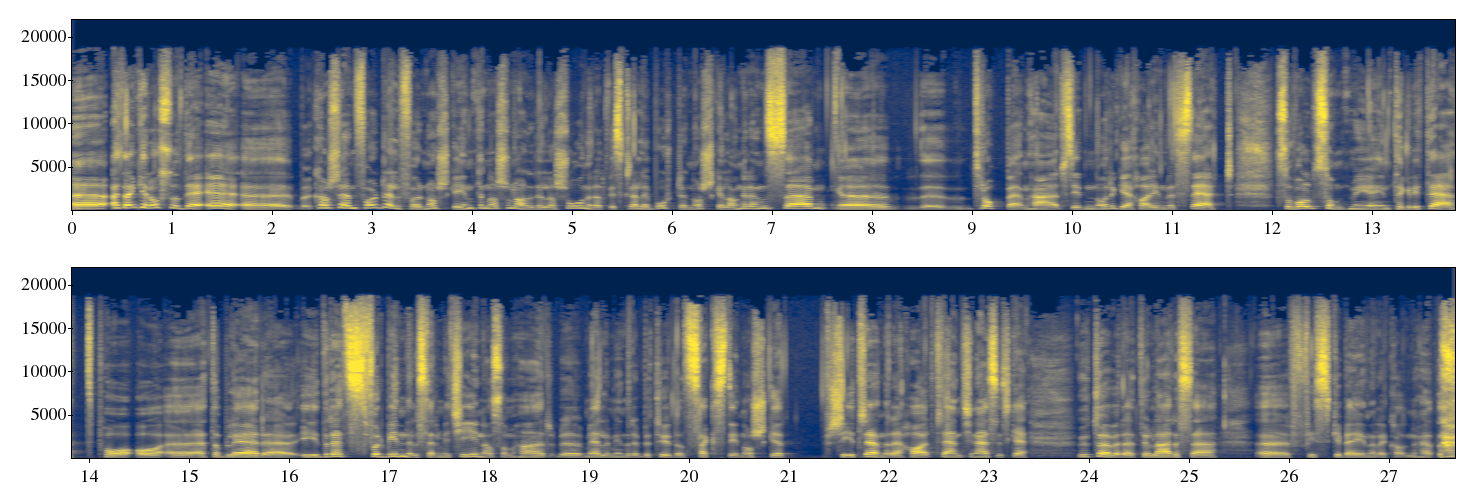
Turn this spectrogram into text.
Uh, jeg tenker også det er uh, kanskje en fordel for norske internasjonale relasjoner at vi skreller bort den norske langrennstroppen her, siden Norge har investert så voldsomt mye integritet på å etablere idrettsforbindelser med Kina, som har eh, mer eller mindre betydd at 60 norske skitrenere har trent kinesiske utøvere til å lære seg uh, fiskebein, eller hva det nå heter.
